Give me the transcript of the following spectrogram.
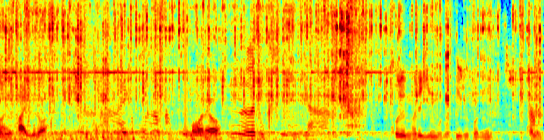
น้อยไข่อยู่หรอถ่ายความอับพอแล้วเธอทุกสิ่งอย่างคนอื่นเขาได้ยินหมดว่าพี่เป็นคนทะลึ่ง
